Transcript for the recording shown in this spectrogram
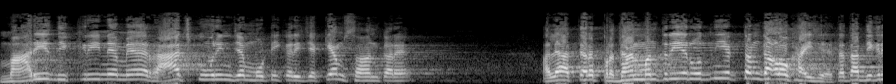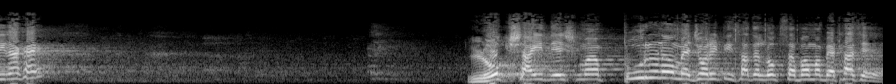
મારી દીકરીને મેં રાજકુંવરીની જેમ મોટી કરી છે. કેમ સહન કરે? અલે અત્યારે પ્રધાનમંત્રી એ રોજની એક ટન ગાળો ખાય છે. તો તાર દીકરી ના ખાય? લોકશાહી દેશમાં પૂર્ણ મેજોરિટી સાથે લોકસભામાં બેઠા છે.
